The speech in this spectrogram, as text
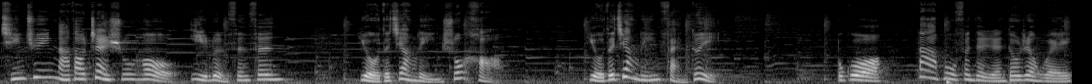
秦军拿到战书后议论纷纷，有的将领说好，有的将领反对，不过。大部分的人都认为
